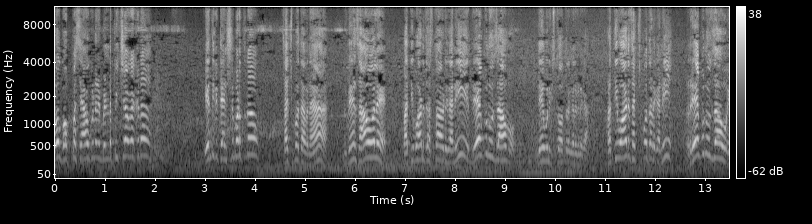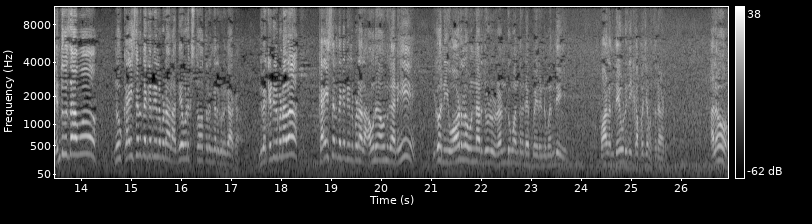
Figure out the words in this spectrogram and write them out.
ఓ గొప్ప సేవకుడని బిల్డప్ ఇచ్చావు అక్కడ. ఎందుకు టెన్షన్ పడుతున్నావు? చచ్చిపోతావునా? నువ్వేం సావోలే. ప్రతివాడు చస్తావుడు గాని రేపు నువ్వు చావు దేవునికి స్తోత్రం కలుగునుగా. ప్రతివాడు చచ్చిపోతాడు గాని రేపు నువ్వు చావు ఎందుకు చావు నువ్వు కైసర దగ్గర నిలబడాలా? దేవుడికి స్తోత్రం కలుగునుగాక. నువ్వు ఎక్కడ నిలబడాలా? కైసర్ దగ్గర నిలబడాలి? అవును అవును కానీ ఇగో నీ ఓడలో ఉన్నారు చూడు రెండు వందల డెబ్బై రెండు మంది. వాళ్ళని దేవుడు నీకు అప్పచెప్తున్నాడు హలో?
